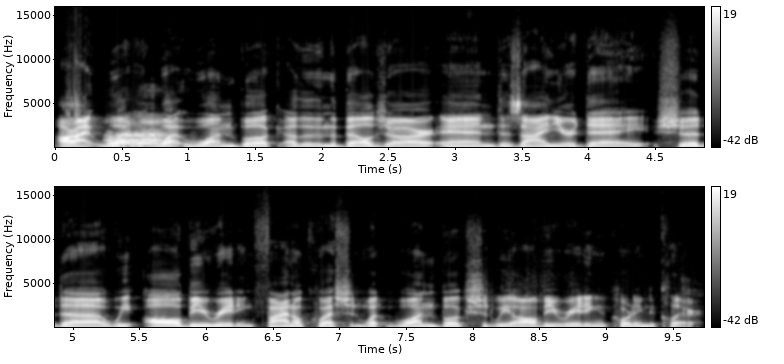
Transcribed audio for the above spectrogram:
All right, what uh, what one book other than the Bell Jar and Design Your Day should uh, we all be reading? Final question: What one book should we all be reading according to Claire?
